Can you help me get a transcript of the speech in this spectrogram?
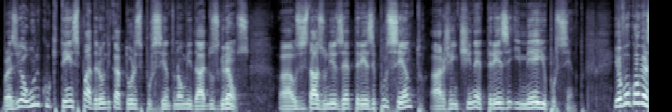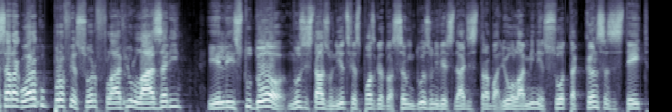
O Brasil é o único que tem esse padrão de 14% na umidade dos grãos. Uh, os Estados Unidos é 13%, a Argentina é 13,5%. Eu vou conversar agora com o professor Flávio Lázari. Ele estudou nos Estados Unidos, fez pós-graduação em duas universidades, trabalhou lá, Minnesota, Kansas State.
